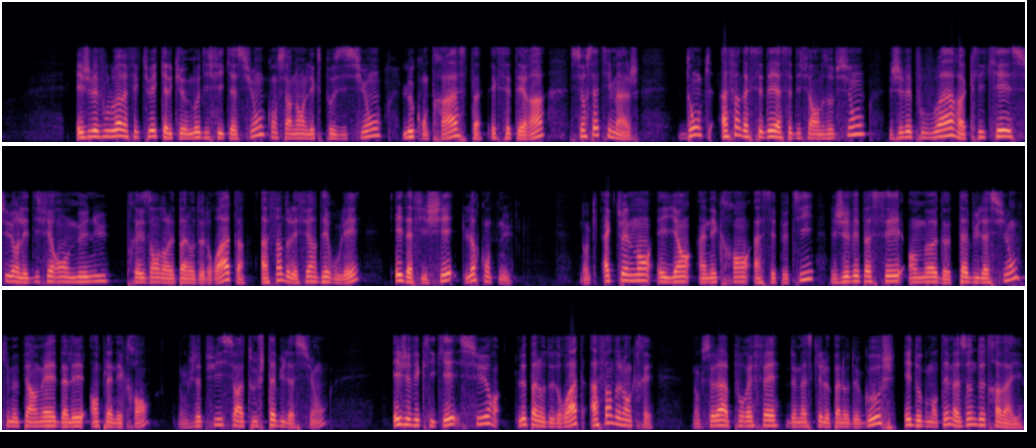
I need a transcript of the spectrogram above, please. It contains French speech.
Et je vais vouloir effectuer quelques modifications concernant l'exposition, le contraste, etc. sur cette image. Donc, afin d'accéder à ces différentes options, je vais pouvoir cliquer sur les différents menus présents dans le panneau de droite afin de les faire dérouler et d'afficher leur contenu. Donc actuellement, ayant un écran assez petit, je vais passer en mode tabulation qui me permet d'aller en plein écran. J'appuie sur la touche tabulation et je vais cliquer sur le panneau de droite afin de l'ancrer. Donc cela a pour effet de masquer le panneau de gauche et d'augmenter ma zone de travail.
